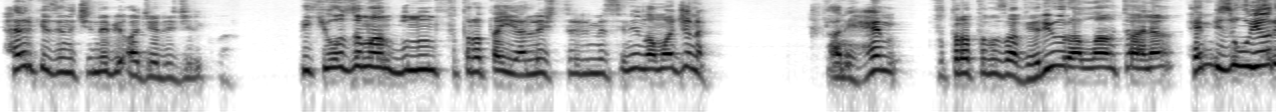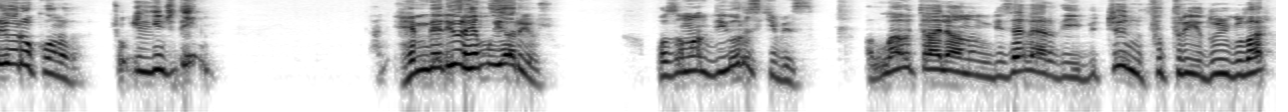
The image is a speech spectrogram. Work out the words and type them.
Herkesin içinde bir acelecilik var. Peki o zaman bunun fıtrata yerleştirilmesinin amacı ne? Yani hem fıtratımıza veriyor Allahü Teala hem bizi uyarıyor o konuda. Çok ilginç değil mi? Yani hem veriyor hem uyarıyor. O zaman diyoruz ki biz Allahü Teala'nın bize verdiği bütün fıtri duygular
